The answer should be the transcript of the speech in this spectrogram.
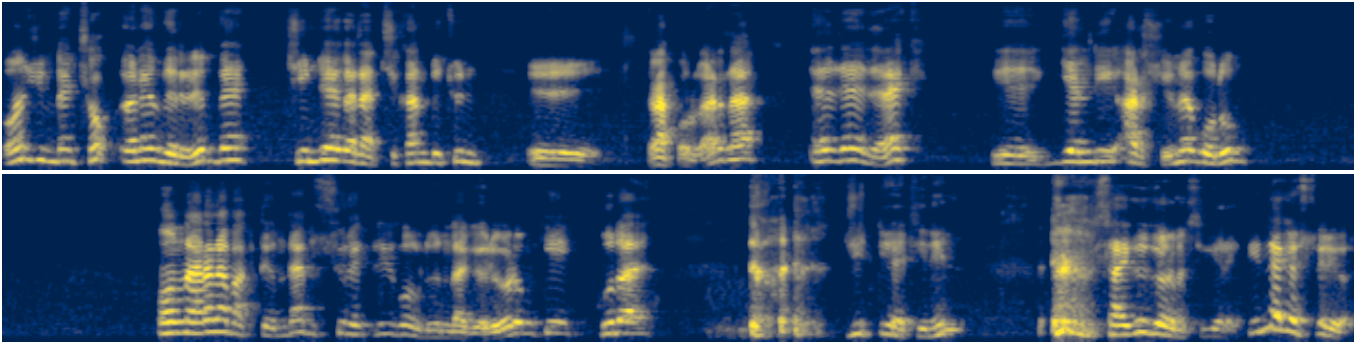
Onun için ben çok önem veririm ve şimdiye kadar çıkan bütün e, raporları da elde ederek e, kendi arşivime koydum. Onlara da baktığımda bir süreklilik olduğunu da görüyorum ki bu da ciddiyetinin saygı görmesi gerektiğini de gösteriyor.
